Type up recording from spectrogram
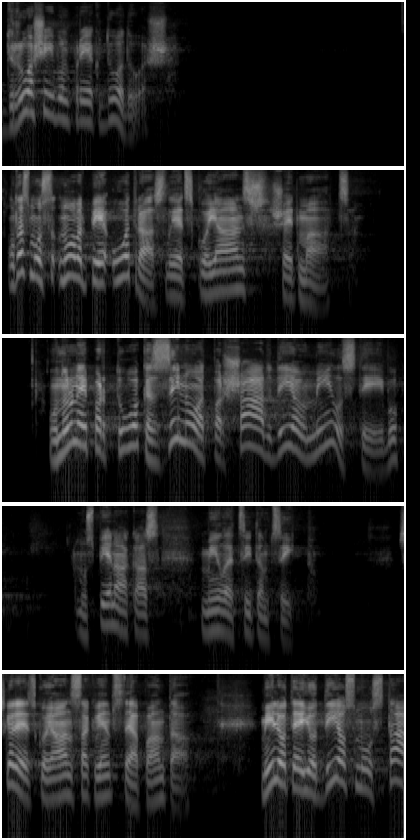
drošība un prieku dodoša. Un tas mūs noved pie otrās lietas, ko Jānis šeit māca. Un runa ir par to, ka zinot par šādu dieva mīlestību, mums pienākās mīlēt citam citu. Skatieties, ko Jānis saka 11. pantā. Mīļotie, jo Dievs mūs tā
